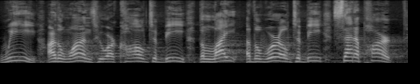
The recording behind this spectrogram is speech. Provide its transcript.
We are the ones who are called to be the light of the world, to be set apart.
